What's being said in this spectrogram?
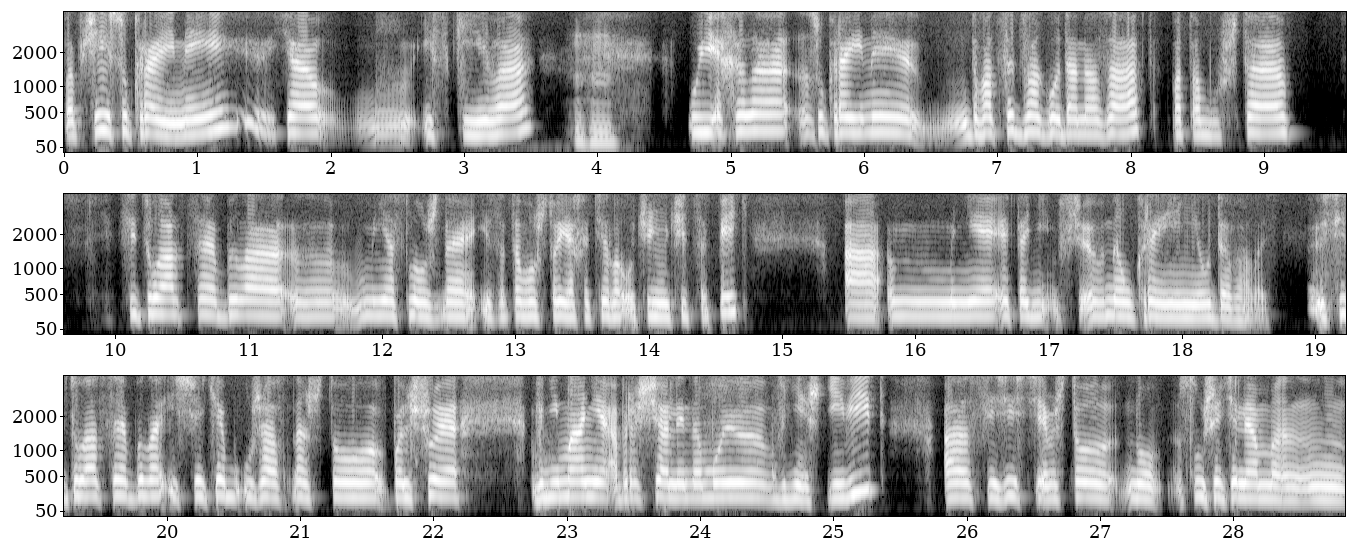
вообще из Украины, я из Киева. Угу. Уехала с Украины 22 года назад, потому что ситуация была э, у меня сложная из-за того, что я хотела очень учиться петь, а мне это на Украине не удавалось. Ситуация была еще тем ужасна, что большое внимание обращали на мой внешний вид – а в связи с тем, что ну, слушателям э,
